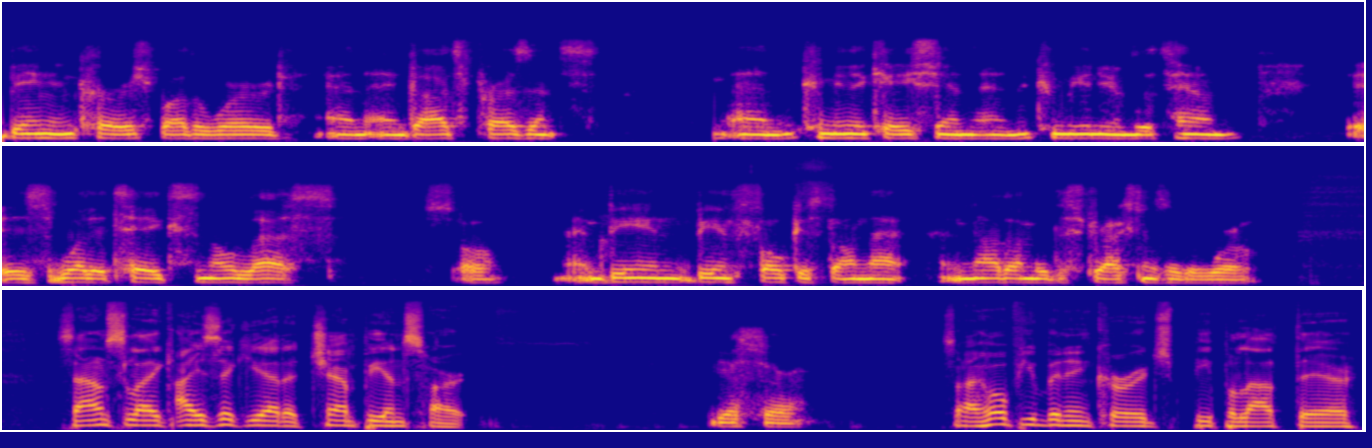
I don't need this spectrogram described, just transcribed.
being encouraged by the word and, and God's presence and communication and communion with him is what it takes, no less. So and being being focused on that and not on the distractions of the world. Sounds like Isaac, you had a champion's heart. Yes, sir. So I hope you've been encouraged, people out there,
